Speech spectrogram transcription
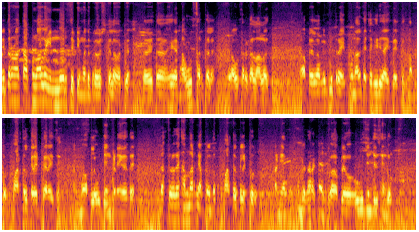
मित्रांनो आता आपण आलो इंदोर सिटी मध्ये प्रवेश केला तर इथं हे राहू सर्कल आहे. राहू सर्कल आलो इथं. आपल्याला आपले मित्र आहे कुणाला त्याच्या घरी जायचंय पार्सल कलेक्ट करायचं आणि मग आपल्या उज्जैनकडे यायचंय जास्त वेळ काही थांबणार नाही आपण पार्सल कलेक्ट करू. आणि आपण आपल्या घरात आपल्या उज्जैनच्या दिशेने जाऊ.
